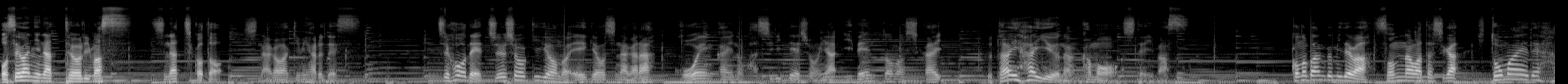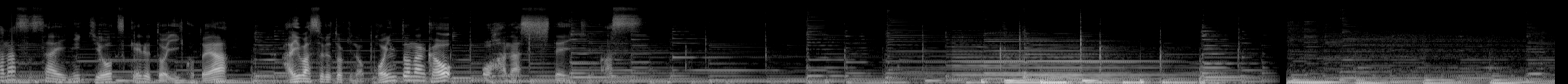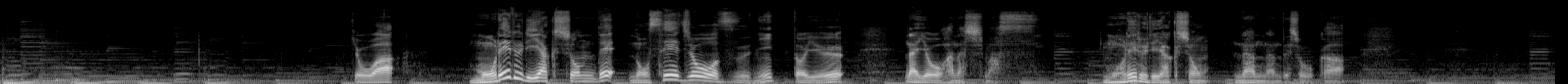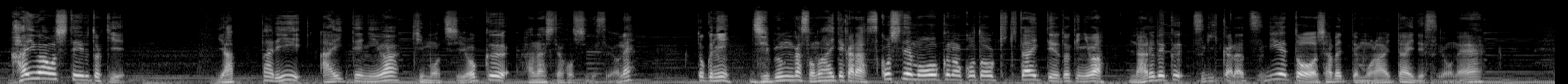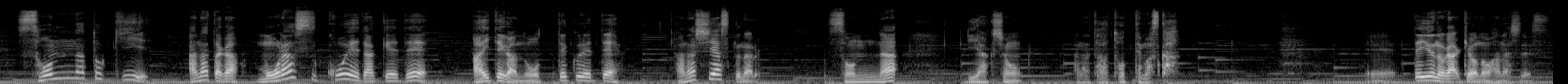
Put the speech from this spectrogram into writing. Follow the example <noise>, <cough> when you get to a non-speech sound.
お世話になっております。しなっちこと品川公春です。地方で中小企業の営業をしながら講演会のファシリテーションやイベントの司会舞台俳優なんかもしています。この番組ではそんな私が人前で話す際に気をつけるといいことや会話する時のポイントなんかをお話ししていきます。今日は漏れるリアクションで乗せ上手にという内容をお話しします。漏れるリアクション何なんでしょうか。会話をしている時やっぱり相手には気持ちよく話してほしいですよね。特に自分がその相手から少しでも多くのことを聞きたいっていう時にはなるべく次から次へと喋ってもらいたいですよね。そんな時あなたが漏らす声だけで相手が乗ってくれて話しやすくなる。そんなリアクションあなたはとってますか、えー、っていうのが今日のお話です。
